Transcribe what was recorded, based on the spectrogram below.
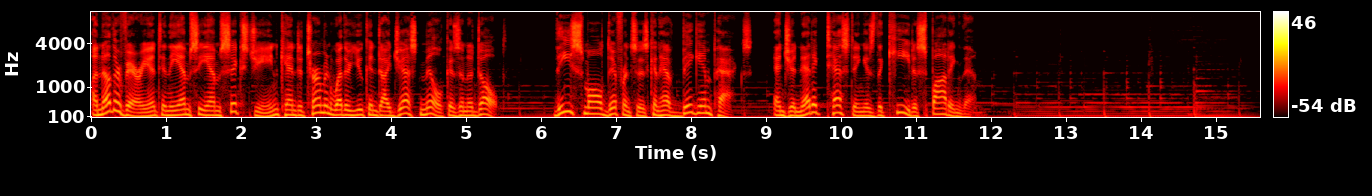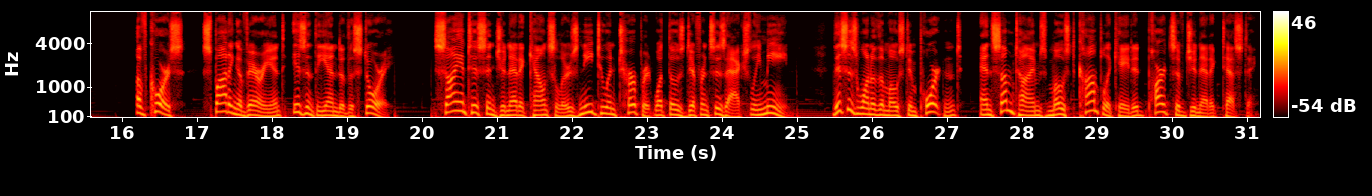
Another variant in the MCM6 gene can determine whether you can digest milk as an adult. These small differences can have big impacts, and genetic testing is the key to spotting them. Of course, spotting a variant isn't the end of the story. Scientists and genetic counselors need to interpret what those differences actually mean. This is one of the most important and sometimes most complicated parts of genetic testing.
